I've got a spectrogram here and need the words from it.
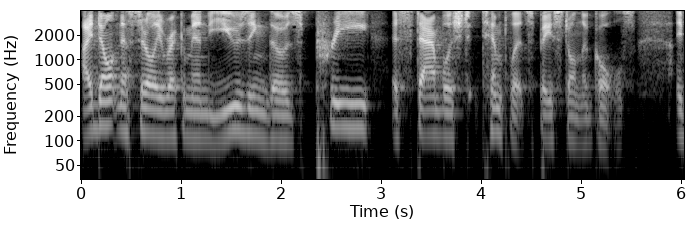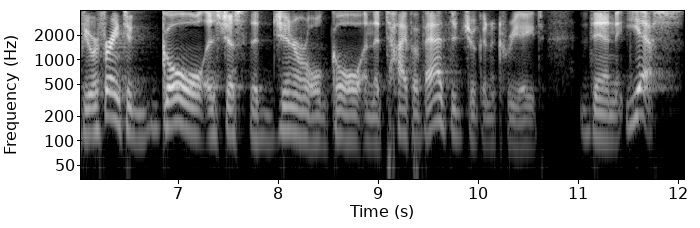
I don't necessarily recommend using those pre established templates based on the goals. If you're referring to goal as just the general goal and the type of ads that you're going to create, then yes,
